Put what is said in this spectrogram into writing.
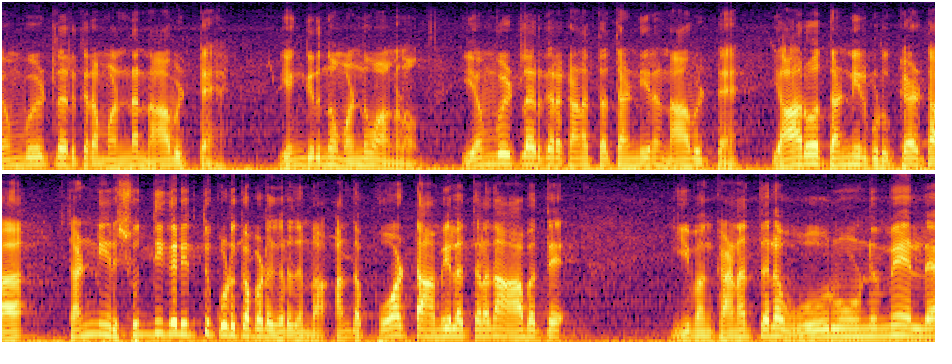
என் வீட்டில் இருக்கிற மண்ணை நான் விட்டேன். எங்கிருந்தோ மண் வாங்கணும். என் வீட்டில் இருக்கிற கணத்தை தண்ணீரை நான் விட்டேன். யாரோ தண்ணீர் கொடு கேட்டால் தண்ணீர் சுத்திகரித்து கொடுக்கப்படுகிறதுன்னா அந்த போட்ட அமிலத்தில் தான் ஆபத்தே. இவன் கணத்தில் ஒரு ஒன்றுமே இல்லை.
